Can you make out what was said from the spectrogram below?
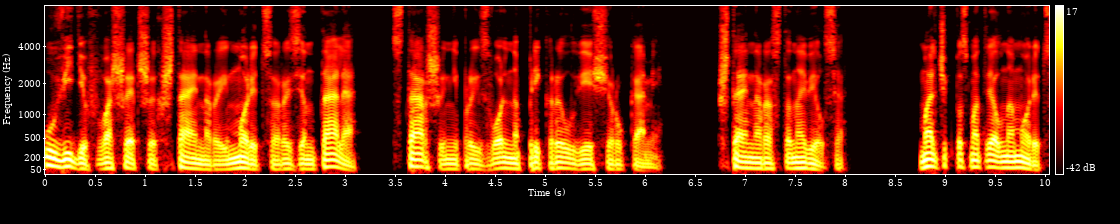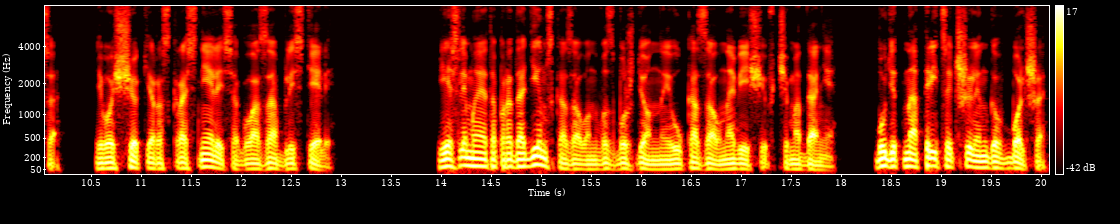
Увидев вошедших Штайнера и Морица Розенталя, Старший непроизвольно прикрыл вещи руками. Штайнер остановился. Мальчик посмотрел на Морица. Его щеки раскраснелись, а глаза блестели. «Если мы это продадим, — сказал он возбужденно и указал на вещи в чемодане, — будет на тридцать шиллингов больше.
